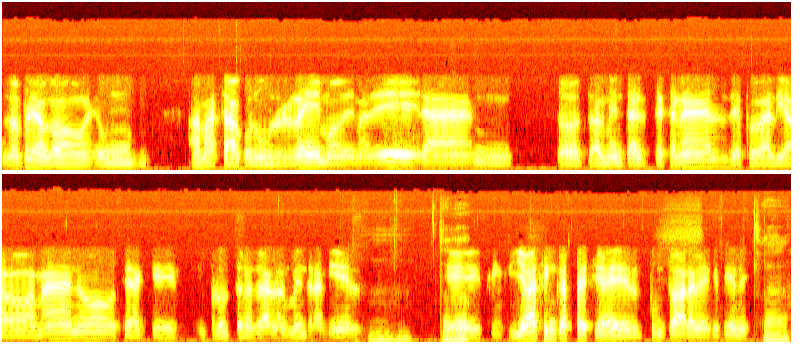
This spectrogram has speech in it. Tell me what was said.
los primeros, con un amasado con un remo de madera, mm, totalmente artesanal, después va liado a mano, o sea que un producto natural, almendra, miel. Eh, lleva cinco especias, es el punto árabe que tiene. Claro.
